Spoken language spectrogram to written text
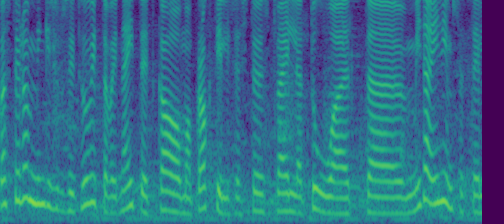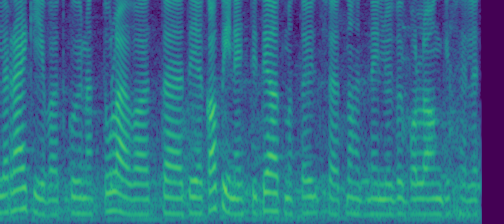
kas teil on mingisuguseid huvitavaid näiteid ka oma praktilisest tööst välja tuua, et äh, mida inimesed teile räägivad, kui nad tulevad äh, teie kabinetti teadmata üldse, et noh, et neil nüüd võib-olla ongi selle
